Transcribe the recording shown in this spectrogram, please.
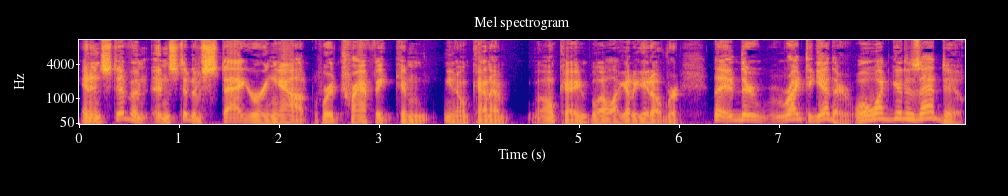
and instead of instead of staggering out where traffic can, you know, kind of okay, well, I got to get over. They, they're right together. Well, what good does that do?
